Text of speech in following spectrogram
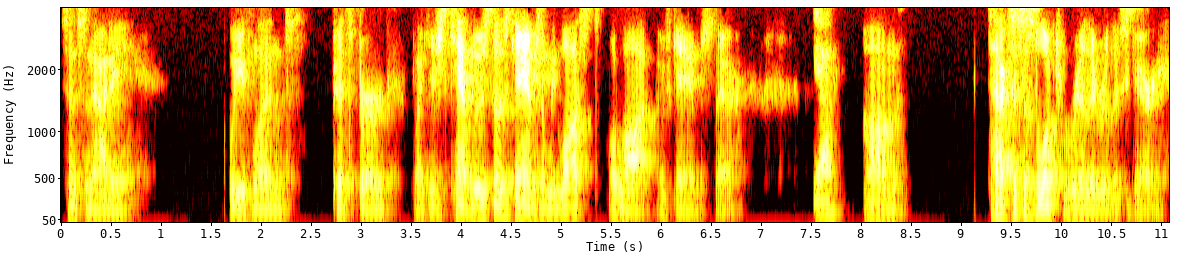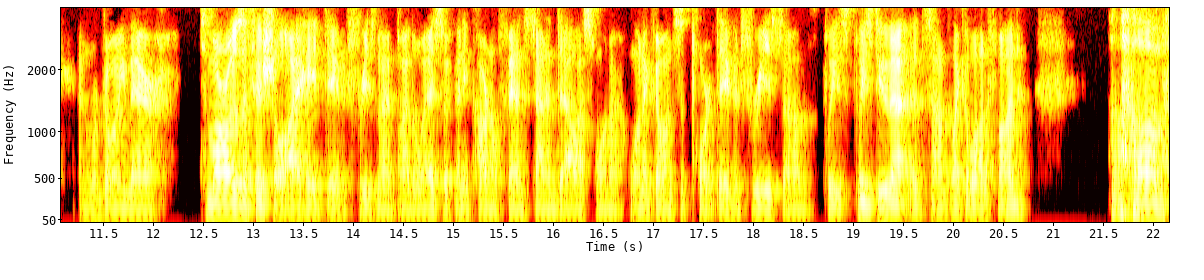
Cincinnati, Cleveland, Pittsburgh. Like you just can't lose those games. And we lost a lot of games there. Yeah. Um, Texas has looked really, really scary. And we're going there tomorrow's official I hate David Freese night, by the way. So if any Cardinal fans down in Dallas want to want to go and support David Freese, um, please please do that. It sounds like a lot of fun. Um,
